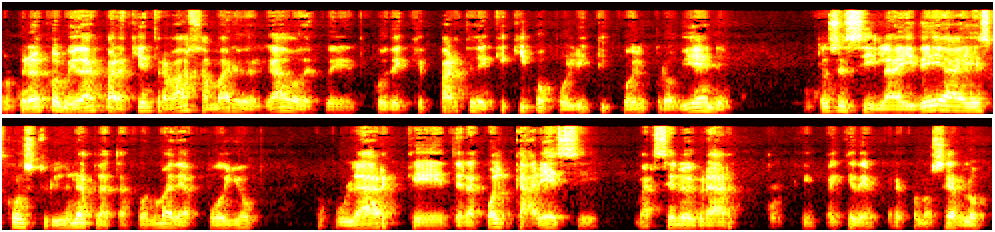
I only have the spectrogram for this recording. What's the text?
Porque no hay que olvidar para quién trabaja Mario Delgado, de, de, qué parte, de qué equipo político él proviene. Entonces, si la idea es construir una plataforma de apoyo popular que, de la cual carece Marcelo Ebrard, porque hay que reconocerlo,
